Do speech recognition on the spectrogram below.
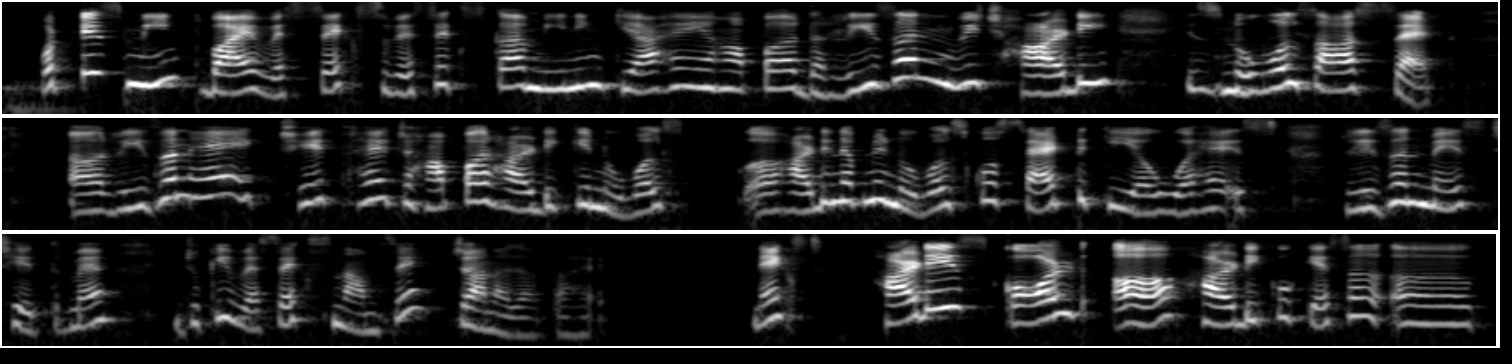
what is mean by Wessex Wessex का मीनिंग क्या है यहाँ पर? The region which Hardy is novels are set region है एक क्षेत्र है जहाँ पर हार्डी के नोवेल्स हार्डी ने अपने नोवेल्स को सेट किया हुआ है इस रीजन में इस क्षेत्र में जो कि वेसेक्स नाम से जाना जाता है। Next Hardy is called a Hardy को कैसा uh,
